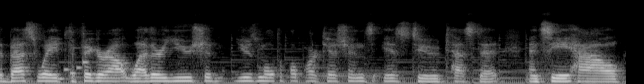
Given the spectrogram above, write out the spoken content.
the best way to figure out whether you should use multiple partitions is to test it and see how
